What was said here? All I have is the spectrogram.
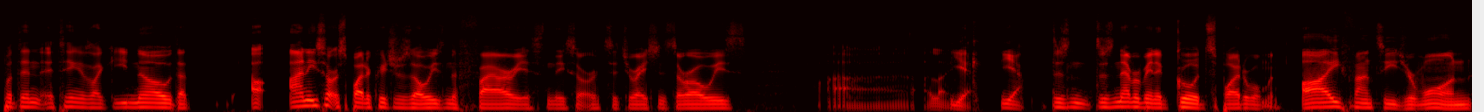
But then the thing is, like, you know that uh, any sort of spider creature is always nefarious in these sort of situations. They're always uh, like, Yeah. yeah. There's n- there's never been a good spider woman. I fancied your one,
